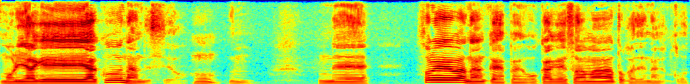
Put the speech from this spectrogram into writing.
盛り上げ役なんですよ。いうん。うん、でそれはなんかやっぱり「おかげさま」とかでなんかこう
